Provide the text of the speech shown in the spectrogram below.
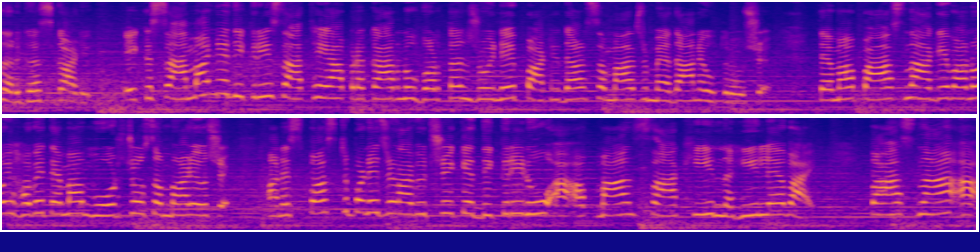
સરઘસ કાઢ્યું. એક સામાન્ય દીકરી સાથે આ પ્રકારનું વર્તન જોઈને પાટીદાર સમાજ મેદાને ઉતર્યો છે. તેમાં પાસના આગેવાનોએ હવે તેમાં મોરચો સંભાળ્યો છે અને સ્પષ્ટપણે જણાવ્યું છે કે દીકરીનું આ અપમાન સાખી નહીં લેવાય. પાસના આ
